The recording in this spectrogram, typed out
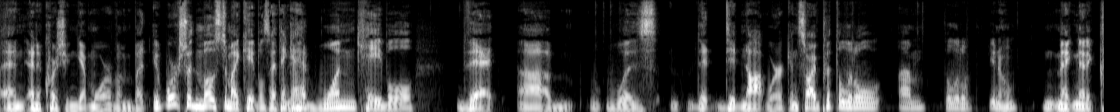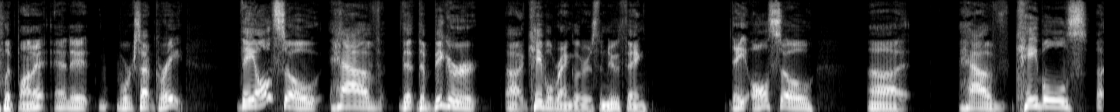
And and of course you can get more of them but it works with most of my cables. I think i had one cable that um was that did not work. And so i put the little um the little you know magnetic clip on it and it works out great. They also have the the bigger uh, cable wrangler is the new thing. They also uh have cables uh,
